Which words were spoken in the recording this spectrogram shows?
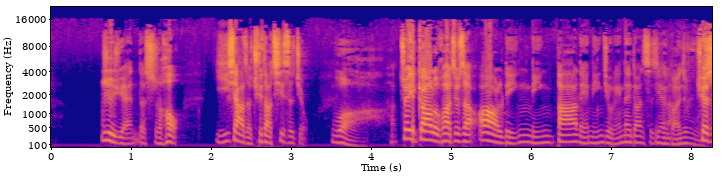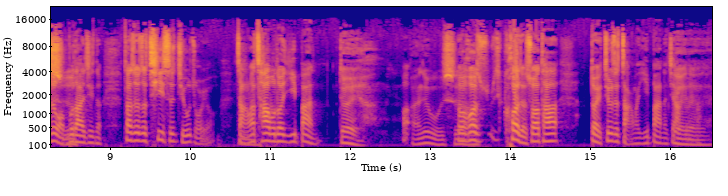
日元的时候，一下子去到七十九。哇，啊最高的话就在二零零八年、零九年那段时间了，百分之五，确实我不太记得，但是是七十九左右，涨了差不多一半，对呀，啊。百分之五十，啊。或或或者说它对就是涨了一半的价格，对对对，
